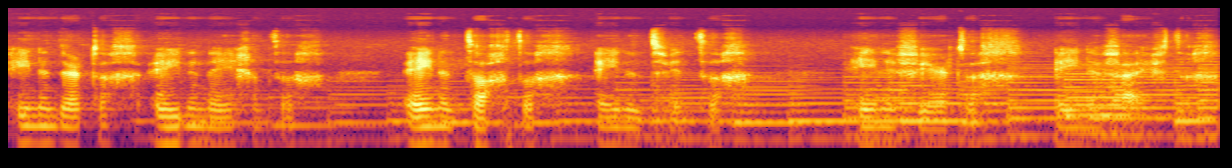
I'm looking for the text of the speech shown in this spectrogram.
31, 91, 81, 21, 41, 51,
